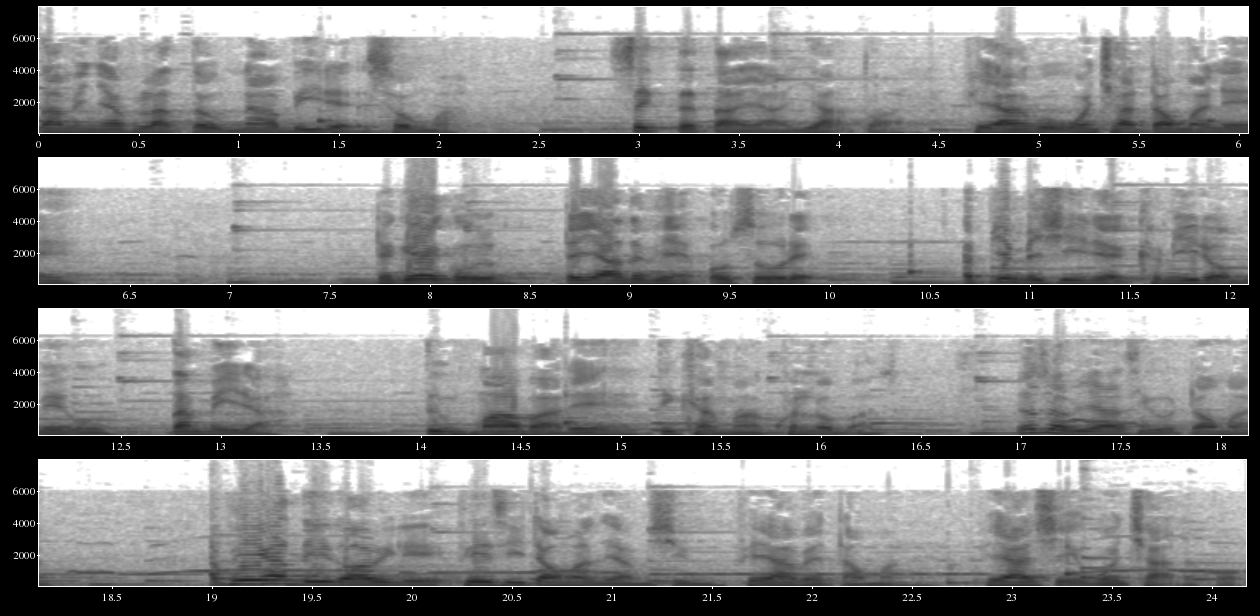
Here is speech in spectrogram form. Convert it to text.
တာမညဖလတ်တုတ်နာပြီးတဲ့အဆုံးမှာစိတ်သက်သာရာရသွားတယ်ဘုရားကိုဝန်ချတောင်းပန်တယ်တကယ်ကိုတရားသဖြင့်အုပ်ဆိုးတဲ့အပြစ်မရှိတဲ့ခမည်းတော်မင်းကိုတတ်မိတာသူမှားပါတယ်တိခတ်မှာခွင့်လွတ်ပါဆိုရသော်ဘုရားစီကိုတောင်းပန် အဖေကတည်သွားပြီလေအဖေစီတောင်းပန်စရာမရှိဘူးဖះပဲတောင်းပန်တယ်ဖះရှေဝန်ချတယ်ပေါ့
